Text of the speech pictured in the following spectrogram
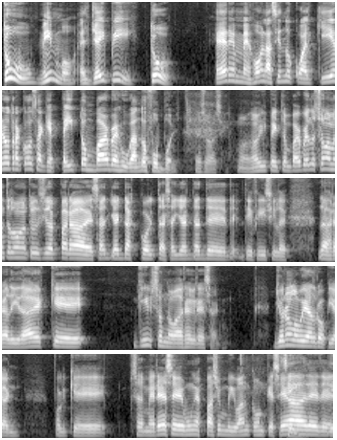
tú mismo, el JP, tú, eres mejor haciendo cualquier otra cosa que Peyton Barber jugando fútbol. Eso es así. No, no, y Peyton Barber solamente lo van a utilizar para esas yardas cortas, esas yardas de, de- difíciles. La realidad es que Gibson no va a regresar. Yo no lo voy a dropear porque se merece un espacio en mi banco, aunque sea Sí. de, de,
